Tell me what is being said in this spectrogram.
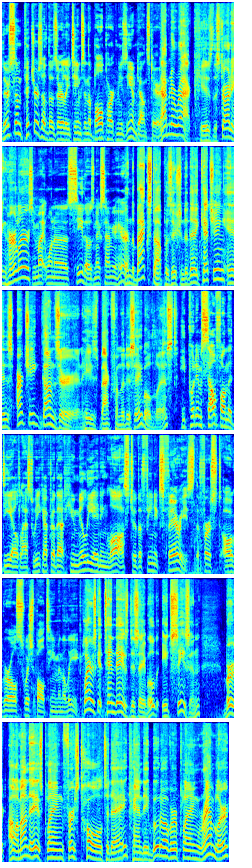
There's some pictures of those early teams in the ballpark museum downstairs. Abner Rack is the starting hurler. You might want to see those next time you're here. In the backstop position today, catching is Archie Gonzer, and he's back from the disabled list. He put himself on the DL last week after that humiliating loss to the Phoenix Fairies, the first all girls swishball team in the league. Players get 10 days disabled each season. Bert Alamande is playing first hole today. Candy Bootover playing Rambler.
